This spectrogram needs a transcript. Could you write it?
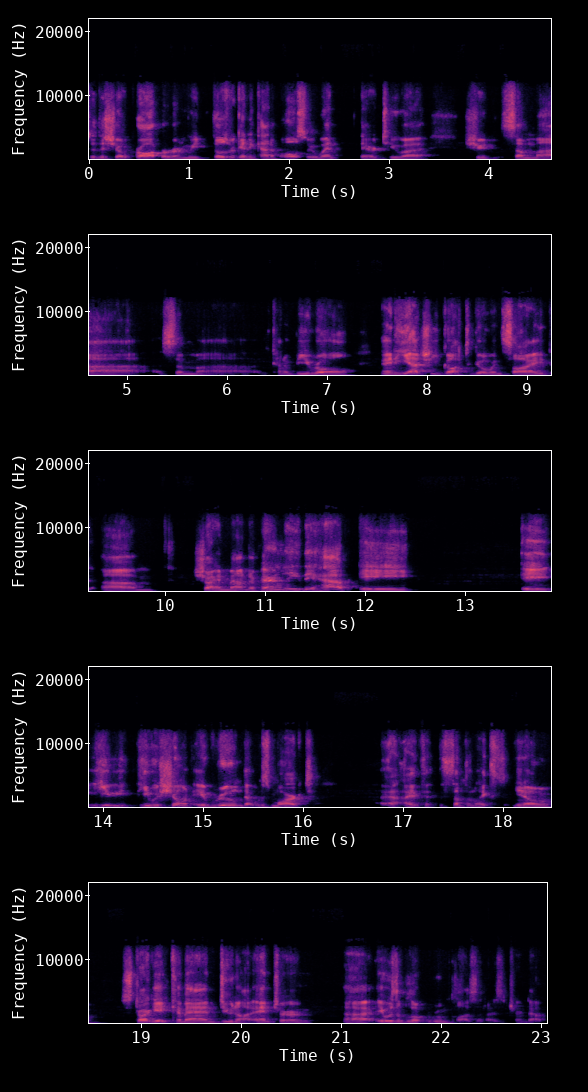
to the show proper. And we those were getting kind of old, so we went there to uh, shoot some uh, some uh, kind of B-roll. And he actually got to go inside um, Cheyenne Mountain. Apparently, they have a a he he was shown a room that was marked uh, I th- something like you know Stargate Command, do not enter. Uh, it was a bloke room closet, as it turned out.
